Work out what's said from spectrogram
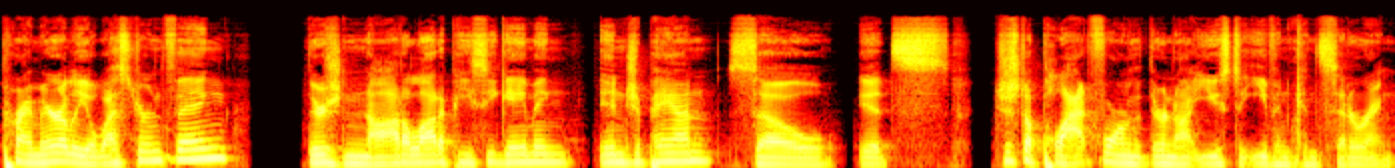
primarily a Western thing. There's not a lot of PC gaming in Japan, so it's just a platform that they're not used to even considering.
